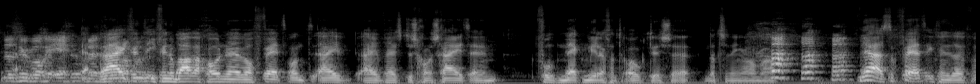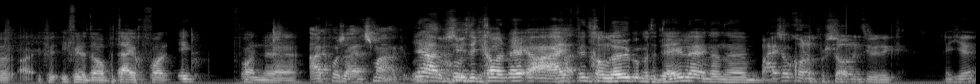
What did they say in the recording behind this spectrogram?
dat vind ik wel echt een best Ja, ik vind, ik vind Obama gewoon eh, wel vet, want hij, hij heeft dus gewoon scheid. En bijvoorbeeld Mac Miller staat er ook tussen. Dat soort dingen allemaal. ja, is toch vet? Ik vind het, wel- ik vind, ik vind het wel betuigen van... Ik, van eh, Hij heeft gewoon zijn eigen smaak. Dat ja, precies. goed? Dat je gewoon... eh, ja, hij vindt het gewoon leuk om het te delen. En dan... eh, Maar hij is ook gewoon een persoon natuurlijk. Weet je?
